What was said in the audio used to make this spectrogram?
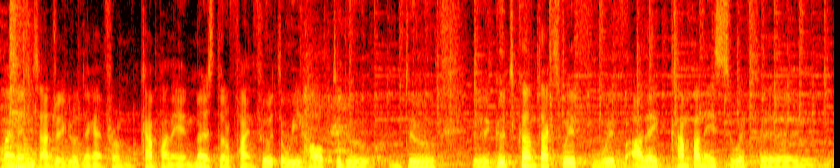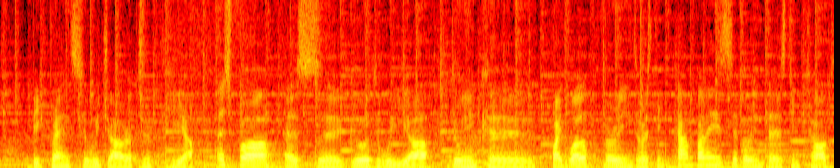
My name is Andrzej Grudnik. I'm from company Mersdorf Fine Food. We hope to do, do uh, good contacts with, with other companies, with uh, big brands which are represented here. As far as uh, good, we are doing uh, quite well. Very interesting companies, very interesting talks.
